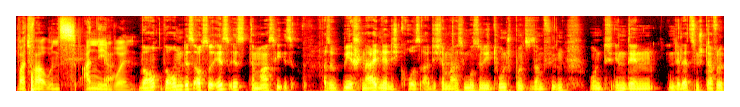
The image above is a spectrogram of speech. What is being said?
was wir uns annehmen wollen. Warum, warum das auch so ist, ist, der Marci ist, also wir schneiden ja nicht großartig, der Marci muss nur die Tonspuren zusammenfügen und in, den, in der letzten Staffel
